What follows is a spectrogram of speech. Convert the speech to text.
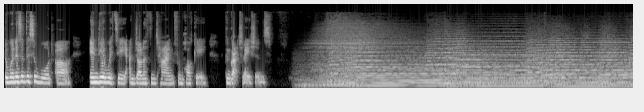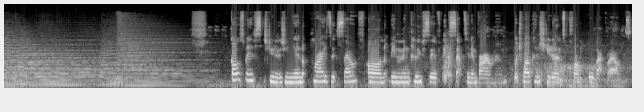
The winners of this award are India Whitty and Jonathan Tang from hockey. Congratulations. Goldsmiths Students' Union prides itself on being an inclusive, accepting environment which welcomes students from all backgrounds.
